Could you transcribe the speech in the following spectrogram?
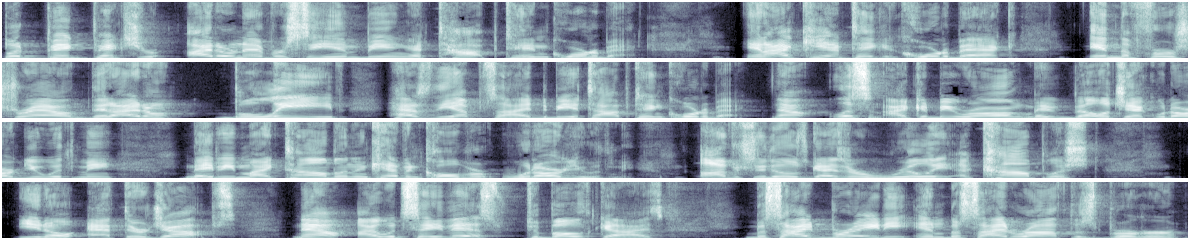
But big picture, I don't ever see him being a top 10 quarterback. And I can't take a quarterback in the first round that I don't believe has the upside to be a top 10 quarterback. Now, listen, I could be wrong. Maybe Belichick would argue with me. Maybe Mike Tomlin and Kevin Colbert would argue with me. Obviously, those guys are really accomplished, you know, at their jobs. Now, I would say this to both guys beside Brady and beside Roethlisberger,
